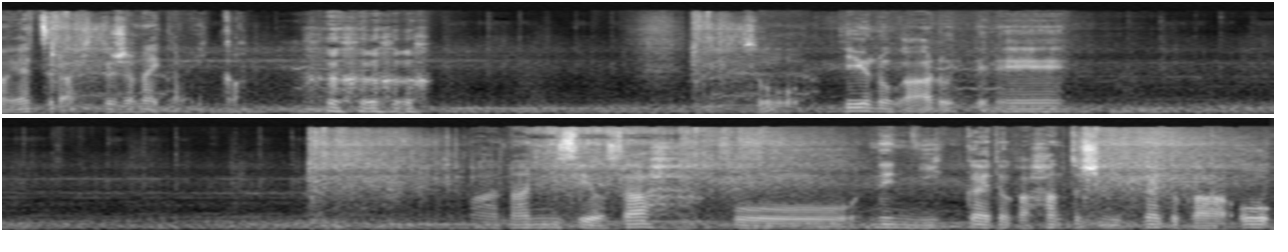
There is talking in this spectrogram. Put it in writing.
まあ奴らは人じゃないからいいか。そう、っていうのがあるんでね。まあ何にせよさ、こう、年に1回とか半年に1回とか、お、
